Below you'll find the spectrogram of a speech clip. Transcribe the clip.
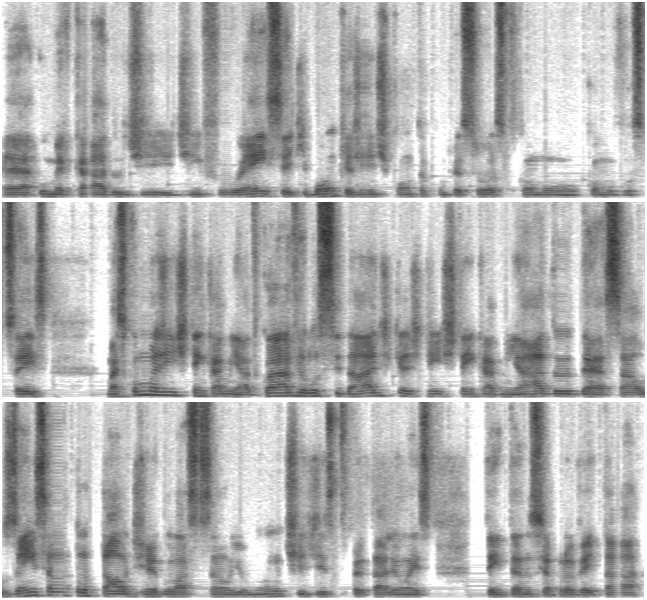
é, o mercado de, de influência, e que bom que a gente conta com pessoas como, como vocês, mas como a gente tem caminhado? Qual é a velocidade que a gente tem caminhado dessa ausência total de regulação e um monte de espertalhões tentando se aproveitar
